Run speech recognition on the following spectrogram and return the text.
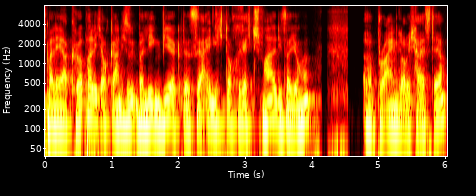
weil er ja körperlich auch gar nicht so überlegen wirkt. Er ist ja eigentlich doch recht schmal, dieser Junge. Äh, Brian, glaube ich, heißt er.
